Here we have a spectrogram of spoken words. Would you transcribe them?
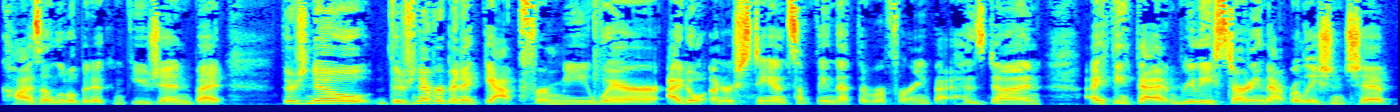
cause a little bit of confusion. But there's no there's never been a gap for me where I don't understand something that the referring vet has done. I think that really starting that relationship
